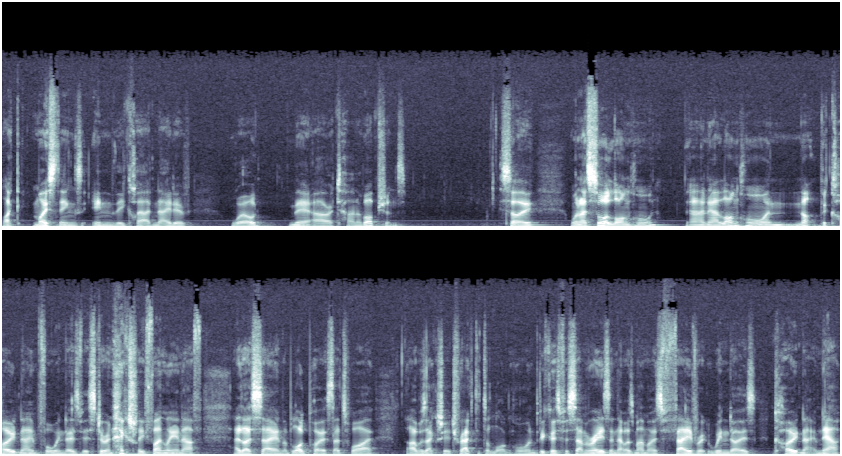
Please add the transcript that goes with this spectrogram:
like most things in the cloud native world there are a ton of options so when i saw longhorn uh, now longhorn not the code name for windows vista and actually funnily enough as i say in the blog post that's why I was actually attracted to Longhorn because for some reason that was my most favorite Windows code name. Now,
